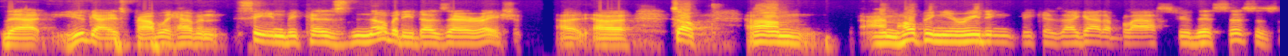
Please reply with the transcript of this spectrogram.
that you guys probably haven't seen because nobody does aeration. Uh, uh, so um, I'm hoping you're reading because I got a blast through this. This is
